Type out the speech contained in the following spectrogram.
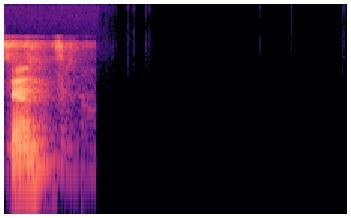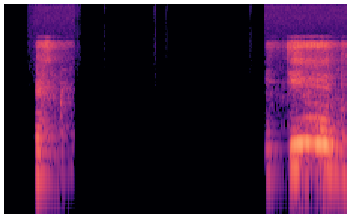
Sin? Did.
